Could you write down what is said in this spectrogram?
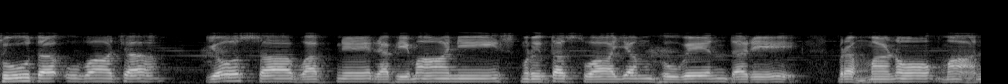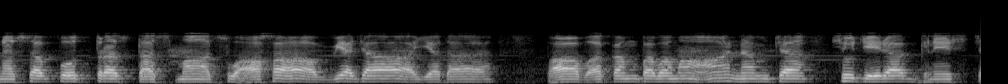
सूत उवाच योऽसावग्नेरभिमानी स्मृतस्वायम्भुवेन्दरे ब्रह्मणो मानसपुत्रस्तस्मात् स्वाहा व्यजायत पावकं पवमानं च शुचिरग्निश्च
